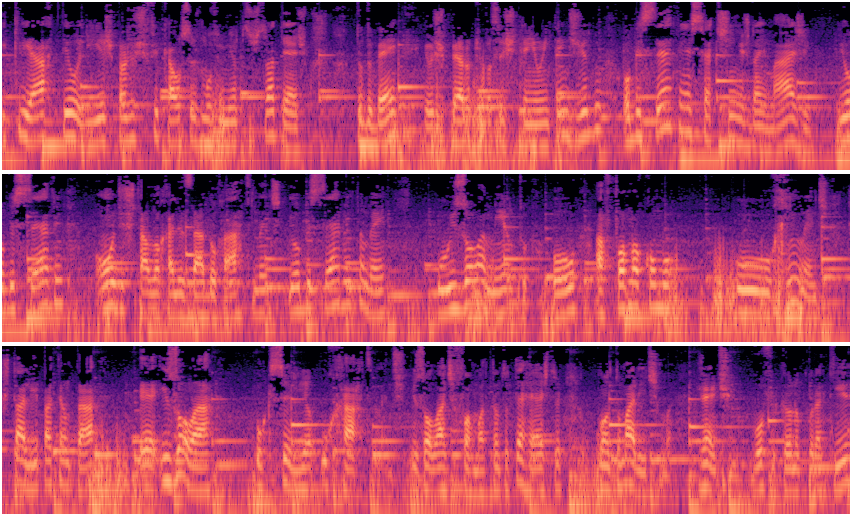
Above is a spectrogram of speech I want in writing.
e criar teorias para justificar os seus movimentos estratégicos. Tudo bem? Eu espero que vocês tenham entendido. Observem as setinhas da imagem e observem onde está localizado o Heartland e observem também o isolamento ou a forma como o Rhineland está ali para tentar é, isolar o que seria o Heartland, isolar de forma tanto terrestre quanto marítima. Gente, vou ficando por aqui.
